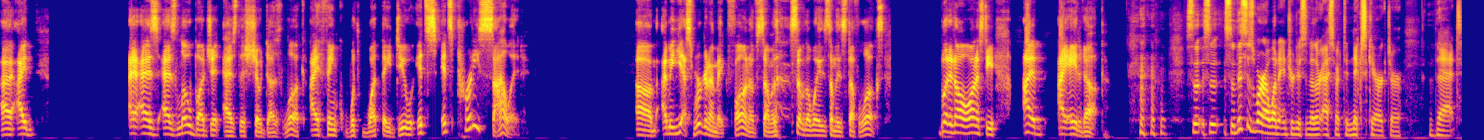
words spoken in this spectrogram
I, I as as low budget as this show does look, I think with what they do, it's it's pretty solid. Um, I mean, yes, we're gonna make fun of some of the, some of the ways some of this stuff looks, but in all honesty, I I ate it up. so so so this is where I want to introduce another aspect to Nick's character that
